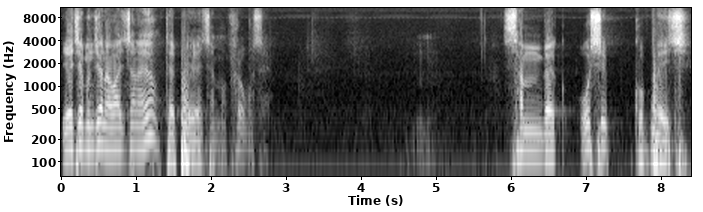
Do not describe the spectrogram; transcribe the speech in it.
예제 문제 나와 있잖아요. 대표 예제 한번 풀어보세요. 359페이지.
